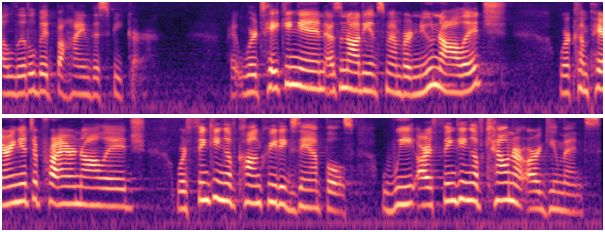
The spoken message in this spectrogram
a little bit behind the speaker. Right? We're taking in, as an audience member, new knowledge. We're comparing it to prior knowledge. We're thinking of concrete examples. We are thinking of counter arguments.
